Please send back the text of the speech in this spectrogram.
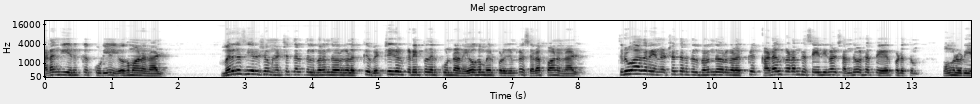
அடங்கி இருக்கக்கூடிய யோகமான நாள். மிருகசீரிஷம் நட்சத்திரத்தில் பிறந்தவர்களுக்கு வெற்றிகள் கிடைப்பதற்கு உண்டான யோகம் ஏற்படுகின்ற சிறப்பான நாள். திருவாதிரை நட்சத்திரத்தில் பிறந்தவர்களுக்கு கடல் கடந்த செய்திகள் சந்தோஷத்தை ஏற்படுத்தும். உங்களுடைய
